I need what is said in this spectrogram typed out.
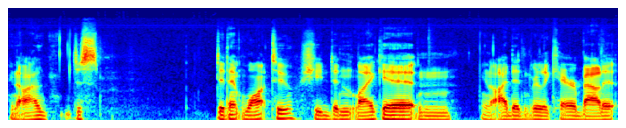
You know, I just didn't want to. She didn't like it, and you know, I didn't really care about it.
